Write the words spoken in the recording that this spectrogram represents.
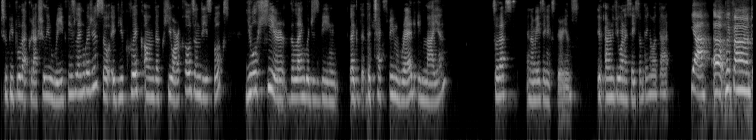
two people that could actually read these languages. So if you click on the QR codes on these books, you will hear the languages being like the, the text being read in Mayan. So that's an amazing experience. I don't know if you want to say something about that. yeah uh, we found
